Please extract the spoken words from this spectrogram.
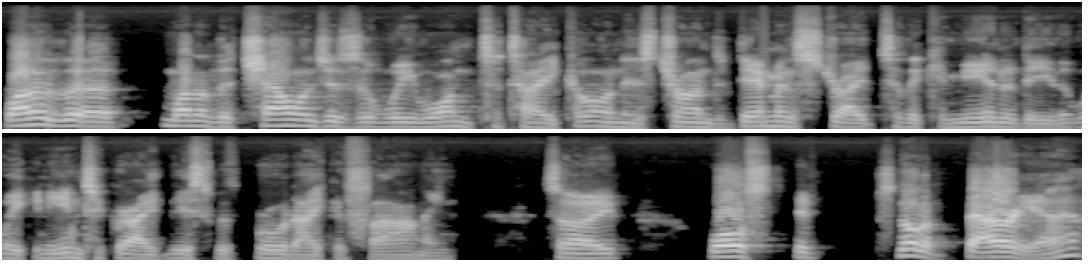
one of the one of the challenges that we want to take on is trying to demonstrate to the community that we can integrate this with broadacre farming. So, whilst it's not a barrier,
